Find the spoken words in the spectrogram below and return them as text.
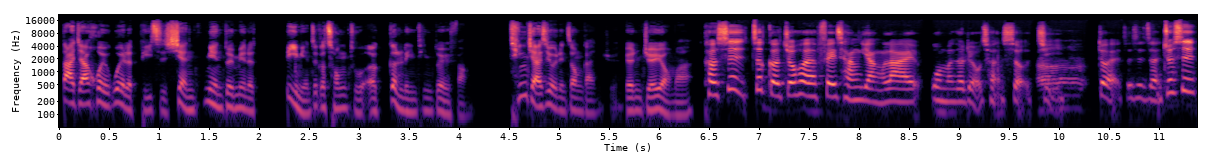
大家会为了彼此现面对面的避免这个冲突而更聆听对方。听起来是有点这种感觉，有人觉得有吗？可是这个就会非常仰赖我们的流程设计。呃、对，这是真，就是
